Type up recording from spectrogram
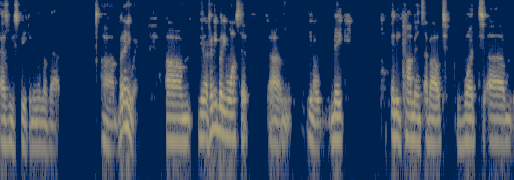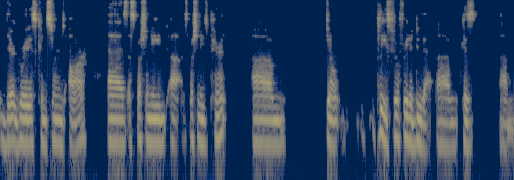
as we speak in the middle of that. Uh, but anyway, um, you know, if anybody wants to, um, you know, make any comments about what um, their greatest concerns are as a special need uh, special needs parent, um, you know, please feel free to do that because um,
